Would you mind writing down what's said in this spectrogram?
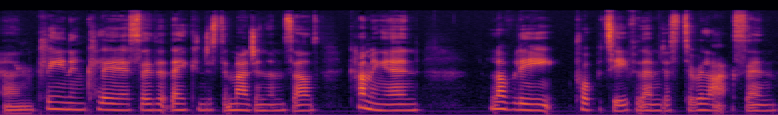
and clean and clear so that they can just imagine themselves coming in. Lovely property for them just to relax in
